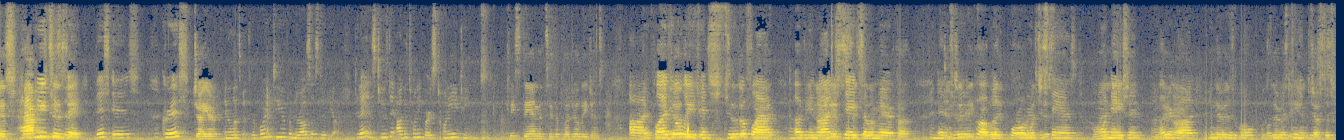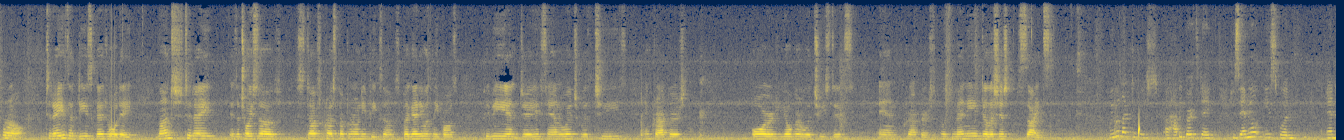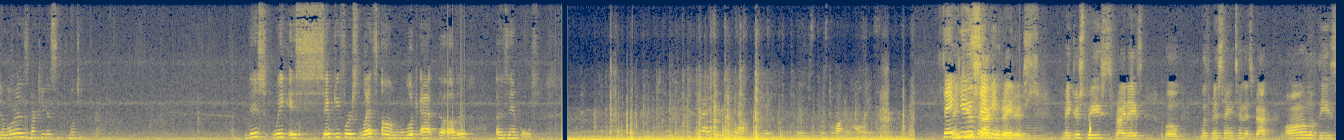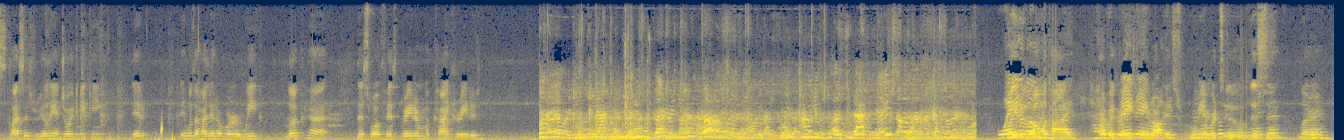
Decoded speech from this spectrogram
Happy Tuesday. This is Chris, Jair, and Elizabeth reporting to you from the Rosa Studio. Today is Tuesday, August 21st, 2018. Please stand and say the Pledge of Allegiance. I pledge allegiance to the flag of the United States of America and to the republic for which it stands, one nation, under God, indivisible, with liberty and justice for all. Today is a descheduled day. Lunch today is a choice of stuffed crust pepperoni pizza, spaghetti with meatballs, PB and J sandwich with cheese and crackers, or yogurt with cheese sticks and crackers with many delicious sides. We would like to wish a happy birthday to Samuel Eastwood and Dolores Martinez Mochi. This week is safety first. Let's um look at the other examples. Hey guys, we're gonna walk today. We're supposed to walk in the hallways. Thank, you, second graders. Makerspace Fridays will, with Miss Harrington is back. All of these classes really enjoyed making it. It was a highlight of our week. Look at this what fifth grader Makai created. Way to go, Makai. Have a great day, Rockets. Remember to listen, learn,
